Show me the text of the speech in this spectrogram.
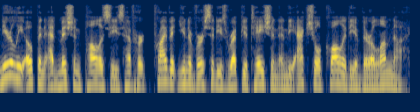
Nearly open admission policies have hurt private universities' reputation and the actual quality of their alumni.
